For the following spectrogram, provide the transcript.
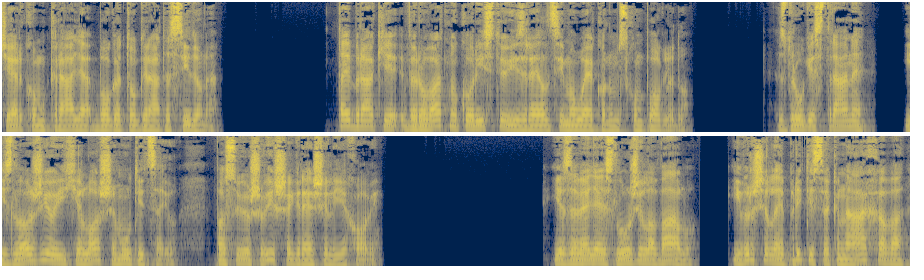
čerkom kralja bogatog grada Sidona. Taj brak je verovatno koristio Izraelcima u ekonomskom pogledu. S druge strane, izložio ih je lošem uticaju, pa su još više grešili Jehovi. Jezavelja je služila valu i vršila je pritisak na Ahava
